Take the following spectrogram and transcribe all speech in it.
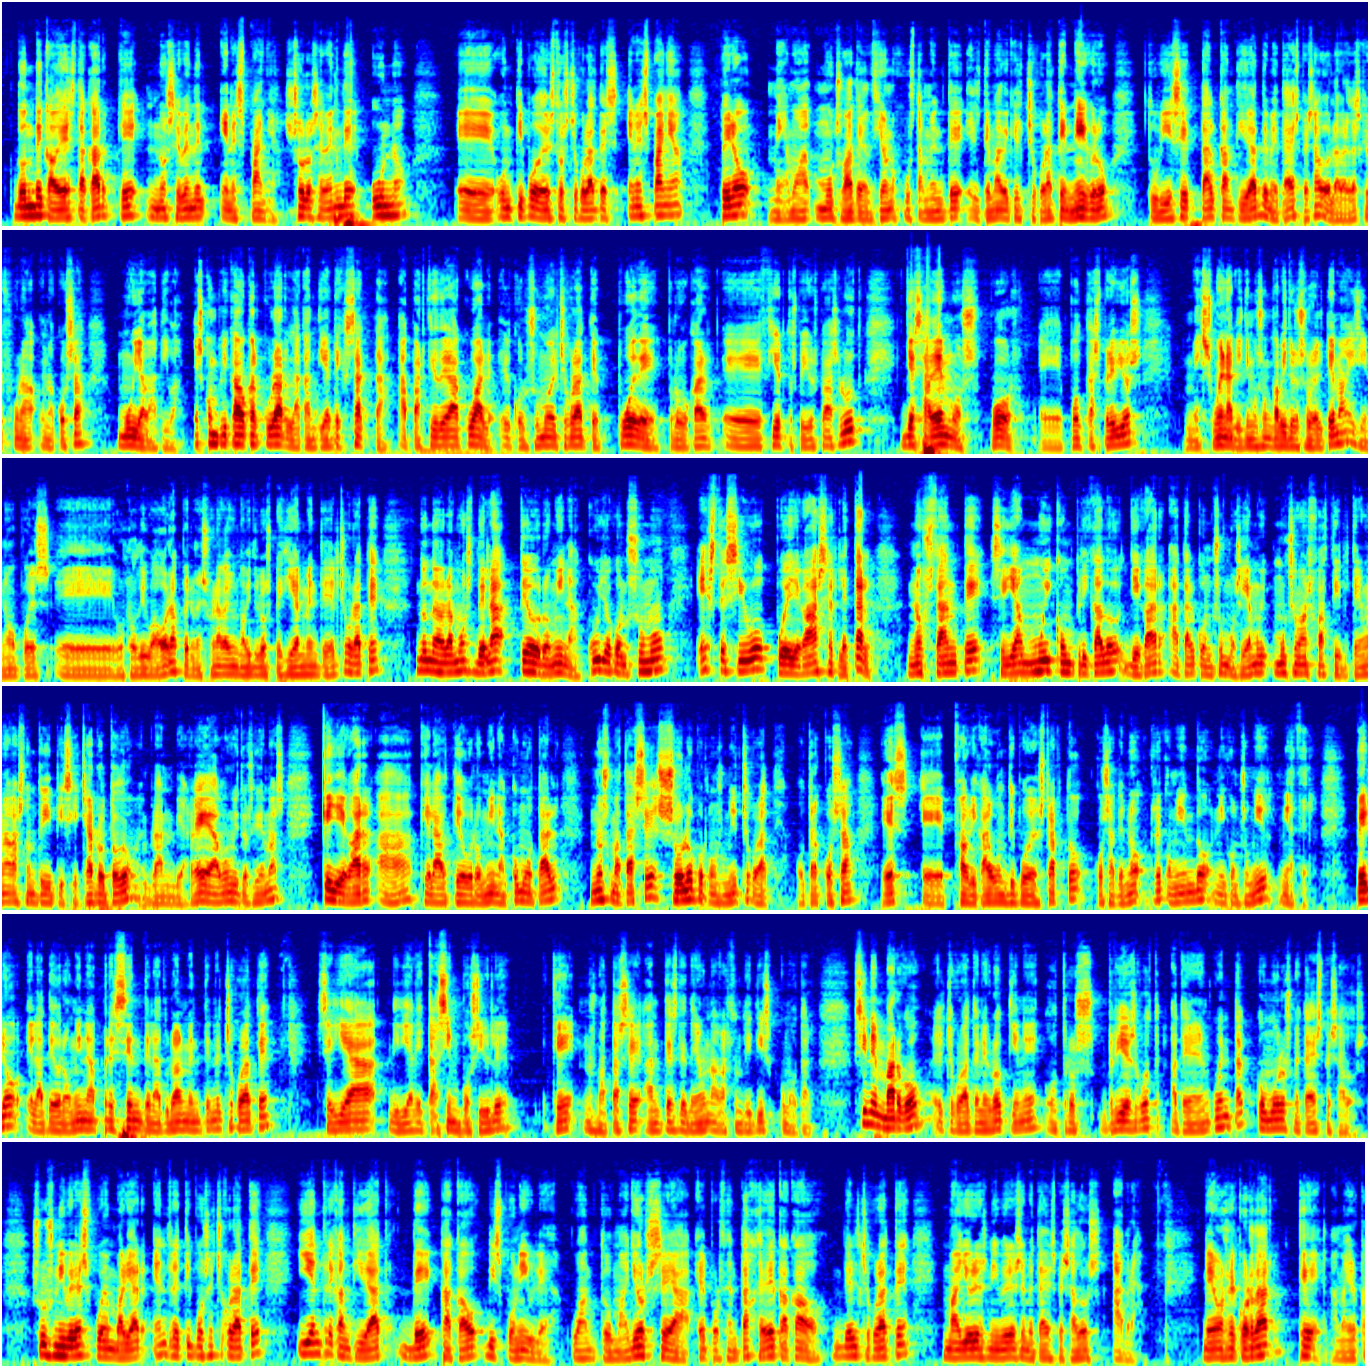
donde cabe destacar que no se venden en España, solo se vende uno eh, un tipo de estos chocolates en España, pero me llamó mucho la atención justamente el tema de que el chocolate negro tuviese tal cantidad de metales pesados. La verdad es que fue una, cosa muy llamativa. Es complicado calcular la cantidad exacta a partir de la cual el consumo del chocolate puede provocar eh, ciertos peligros para la salud. Ya sabemos por eh, podcast previos me suena que hicimos un capítulo sobre el tema, y si no, pues eh, os lo digo ahora, pero me suena que hay un capítulo especialmente del chocolate, donde hablamos de la teoromina, cuyo consumo excesivo puede llegar a ser letal. No obstante, sería muy complicado llegar a tal consumo, sería mucho más fácil tener una gastroenteritis y echarlo todo, en plan diarrea, vómitos y demás, que llegar a que la teoromina como tal nos matase solo por consumir chocolate. Otra cosa es eh, fabricar algún tipo de extracto, cosa que no recomiendo ni consumir ni hacer pero la teoromina presente naturalmente en el chocolate sería, diría que casi imposible que nos matase antes de tener una gastroenteritis como tal. Sin embargo, el chocolate negro tiene otros riesgos a tener en cuenta, como los metales pesados. Sus niveles pueden variar entre tipos de chocolate y entre cantidad de cacao disponible. Cuanto mayor sea el porcentaje de cacao del chocolate, mayores niveles de metales pesados habrá. Debemos recordar que a mayor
